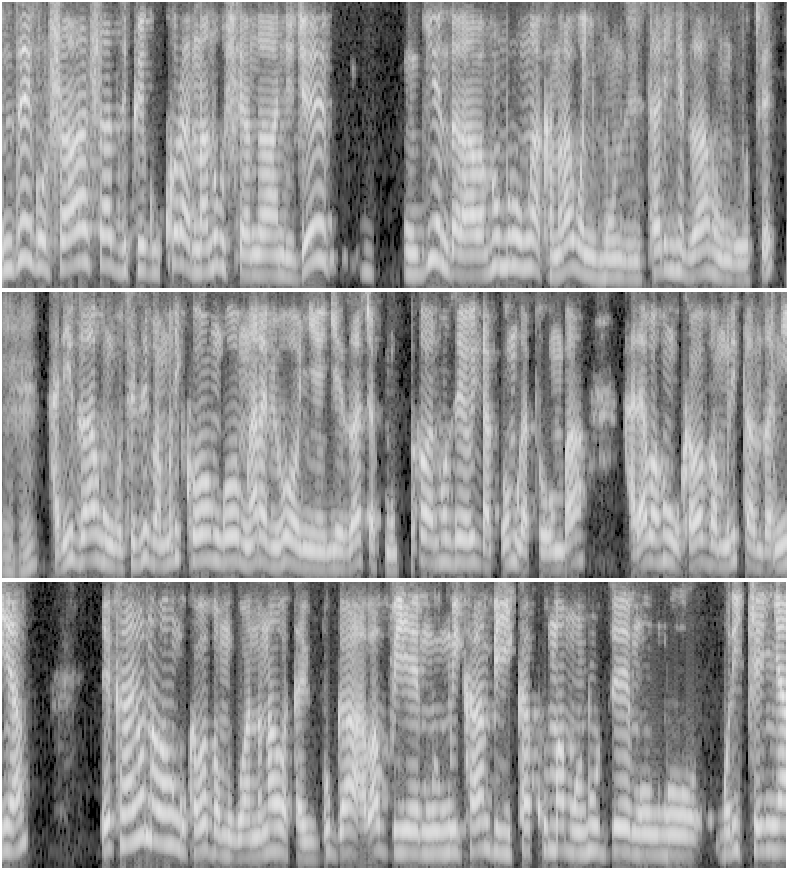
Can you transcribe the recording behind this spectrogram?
inzego nshyashya zikwiye gukorana n'ubushikiranganji ngendaraba nko muri uwo mwaka narabonye impunzi zitari nke zahungutse mhm. hari izahungutse ziva muri congo mwarabibonye igihe zaca ku mupaka wa ntuze wo mu gatumba hari abahunguka bava muri tanzania reka hariho n'abahunguka bava mu rwanda naho batabivuga bavuye mu ikambi kakuma mu ntuze muri kenya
